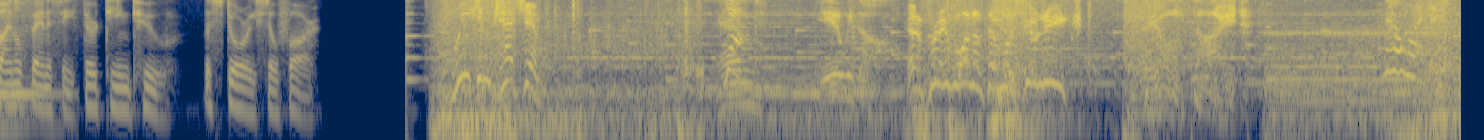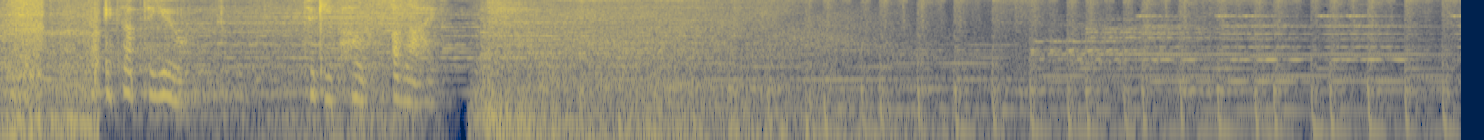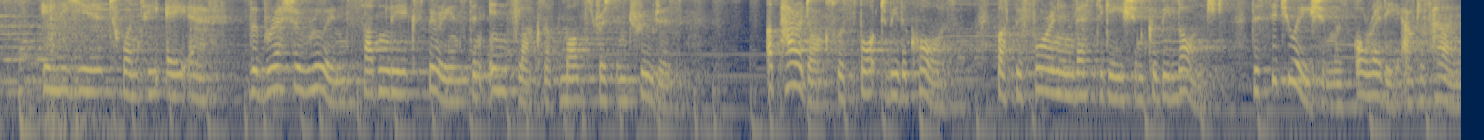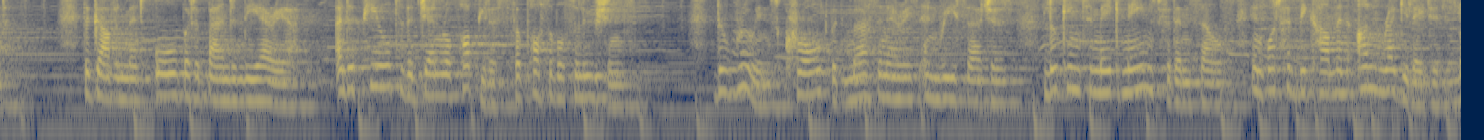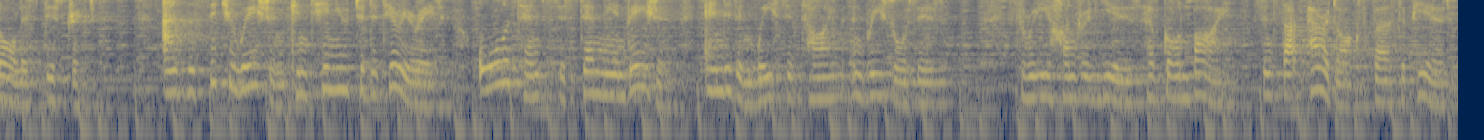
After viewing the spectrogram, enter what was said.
Final Fantasy 13-2. The story so far. We can catch him! And here we go. Every one of them was unique! They all died. Now what? It's up to you to keep hope alive. In the year 20 AF, the Bresha ruins suddenly experienced an influx of monstrous intruders. A paradox was thought to be the cause, but before an investigation could be launched, the situation was already out of hand. The government all but abandoned the area and appealed to the general populace for possible solutions. The ruins crawled with mercenaries and researchers looking to make names for themselves in what had become an unregulated, lawless district. As the situation continued to deteriorate, all attempts to stem the invasion ended in wasted time and resources. 300 years have gone by since that paradox first appeared.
